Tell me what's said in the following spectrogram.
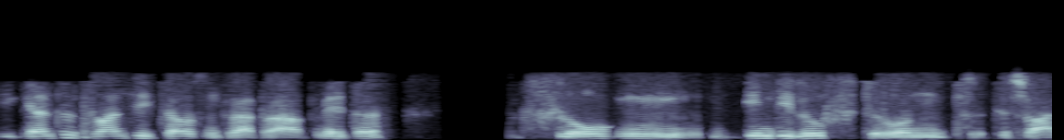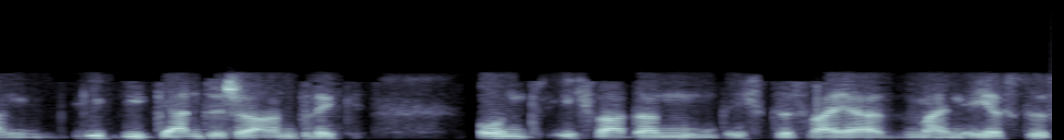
die ganzen 20.000 Quadratmeter flogen in die Luft und das war ein gigantischer Anblick. Und ich war dann, ich, das war ja mein erstes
